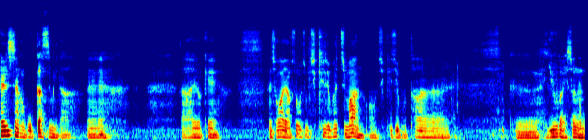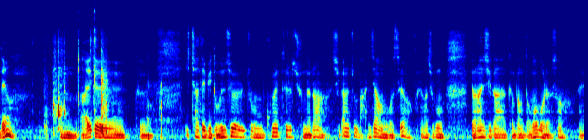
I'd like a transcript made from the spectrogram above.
헬스장을 못 갔습니다 네. 아 이렇게 저와 약속을 좀 지키려고 했지만 어, 지키지 못할 그 이유가 있었는데요. 음, 아이들 그 2차 대비 논술 좀 코멘트를 주느라 시간을 좀 많이 잡아먹었어요. 그래가지고 11시가 금방 넘어버려서 네.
